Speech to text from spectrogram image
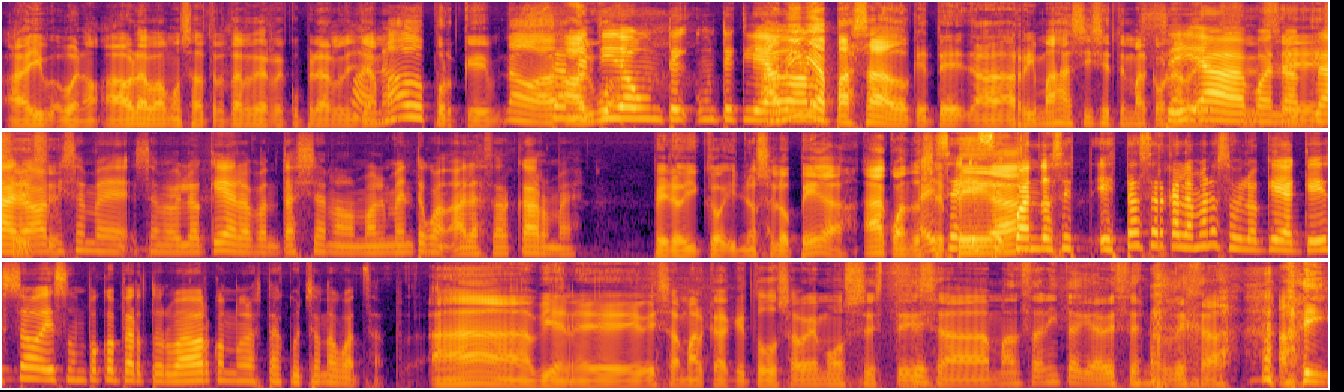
Ahí, bueno, ahora vamos a tratar de recuperar el llamado porque... No, se ha metido un, te, un, tecleador. A mí me ha pasado que te arrimás así se te marca una vez. Ah, bueno, claro, a mí se me, se me bloquea la pantalla normalmente cuando, al acercarme. Pero ¿y, no se lo pega? Ah, cuando se pega. cuando se está cerca la mano se bloquea, que eso es un poco perturbador cuando uno está escuchando WhatsApp. Ah, bien, eh, esa marca que todos sabemos, este, esa manzanita que a veces nos deja ahí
